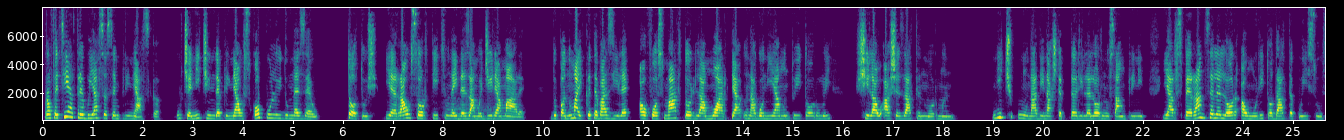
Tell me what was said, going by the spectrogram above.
Profeția trebuia să se împlinească. ucenicii îndeplineau scopul lui Dumnezeu. Totuși, erau sortiți unei dezamăgiri amare. După numai câteva zile, au fost martori la moartea în agonia Mântuitorului și l-au așezat în mormânt. Nici una din așteptările lor nu s-a împlinit, iar speranțele lor au murit odată cu Isus.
